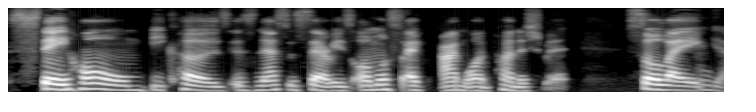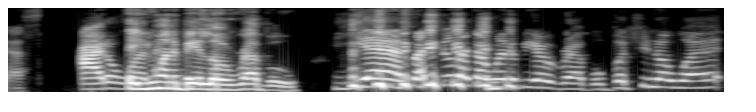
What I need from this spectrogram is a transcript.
stay home because it's necessary is almost like I'm on punishment. So like yes, I don't. Want you want to be a little rebel. yes, I feel like I want to be a rebel, but you know what?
